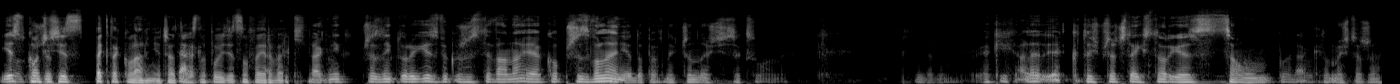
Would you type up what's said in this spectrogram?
jest, kończy się spektakularnie, trzeba tak. teraz powiedzieć, są fajerwerki. Tak, nie, przez niektórych jest wykorzystywana jako przyzwolenie do pewnych czynności seksualnych. Nie będę mówił jakich, ale jak ktoś przeczyta historię z całą puentą, tak. to myślę, że...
